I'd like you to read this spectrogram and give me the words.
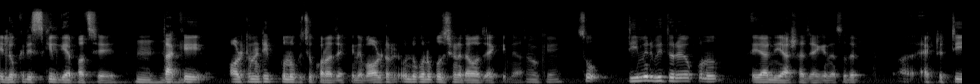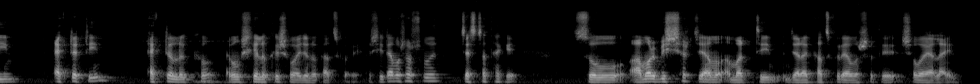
এই লোকের স্কিল গ্যাপ আছে তাকে অল্টারনেটিভ কোনো কিছু করা যায় কিনা বা অল্টার অন্য কোনো পজিশনে দেওয়া যায় কিনা। ওকে সো টিমের ভিতরেও কোনো ইয়া নিয়ে আসা যায় কিনা। সো দ্যাট একটা টিম একটা টিম একটা লক্ষ্য এবং সে লক্ষ্যে সবাই যেন কাজ করে। সেটা আমার সবসময় চেষ্টা থাকে। সো আমার বিশ্বাস যে আমার টিম যারা কাজ করে আমার সাথে সবাই অ্যালাইন্ড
